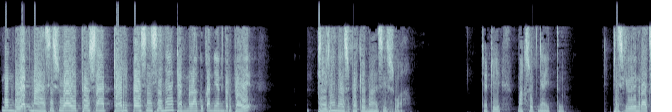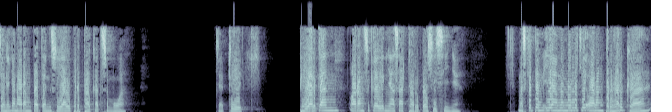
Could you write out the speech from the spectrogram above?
membuat mahasiswa itu sadar posisinya dan melakukan yang terbaik dirinya sebagai mahasiswa. Jadi maksudnya itu. Di sekeliling raja ini kan orang potensial berbakat semua. Jadi biarkan orang sekelilingnya sadar posisinya. Meskipun ia memiliki orang berharga,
